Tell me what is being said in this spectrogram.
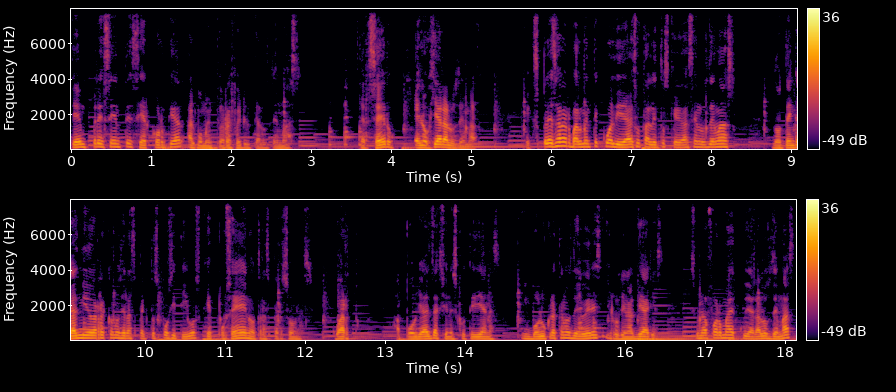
ten presente ser cordial al momento de referirte a los demás. Tercero, elogiar a los demás. Expresa verbalmente cualidades o talentos que veas en los demás. No tengas miedo de reconocer aspectos positivos que poseen otras personas. Cuarto, apoya desde acciones cotidianas. Involúcrate en los deberes y rutinas diarias. Es una forma de cuidar a los demás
